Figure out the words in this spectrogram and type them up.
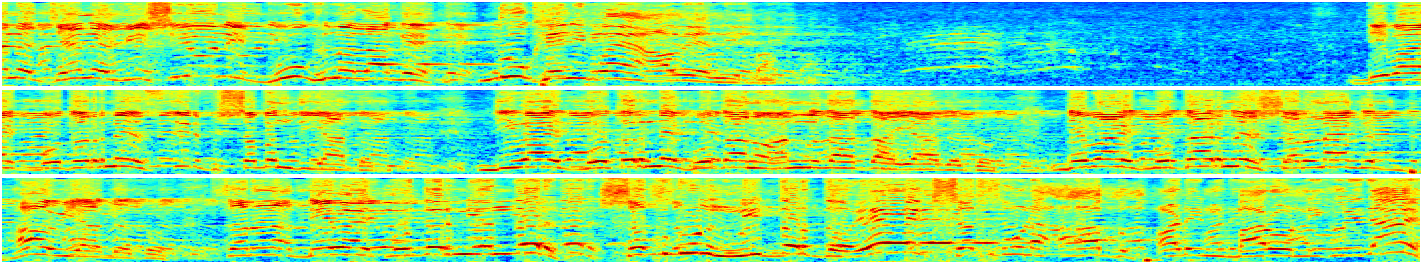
અને જેને વિષયોની ભૂખ ન લાગે, દુઃખ એની પાસે આવે નહીં બાપા. દિવાયત બોધરને સિર્ફ સંબંધ યાદ હતો. દિવાયત બોધરને પોતાનો અન્નદાતા યાદ હતો. દેવાયત બોધરને શરણાગત ભાવ યાદ હતો. શરણા, દેવાયત બોધરની અંદર સદગુણ નીતરતો. એક સદગુણ આબ ફાડીને બારો નીકળી જાય.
